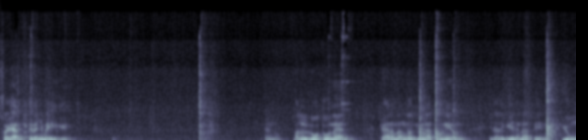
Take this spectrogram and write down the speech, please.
So yan, tinan nyo maigi. Yan o, maluluto na yan. Kaya naman ang gagawin natin ngayon, ilalagay na natin yung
